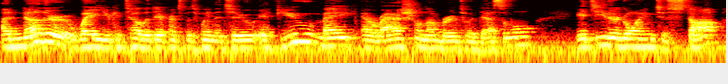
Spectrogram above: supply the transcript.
Another way you can tell the difference between the two, if you make a rational number into a decimal, it's either going to stop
